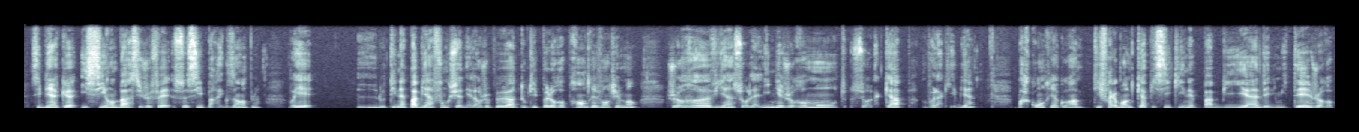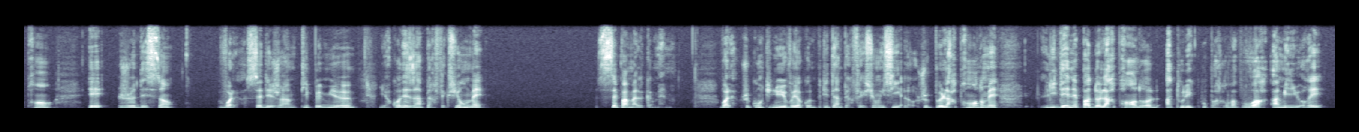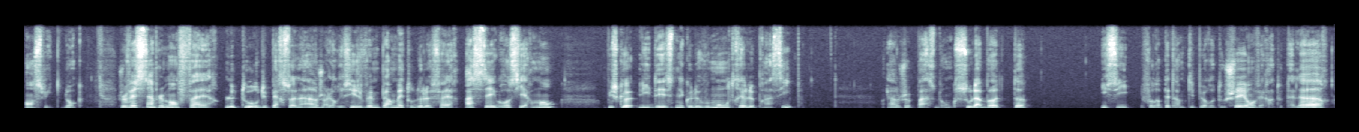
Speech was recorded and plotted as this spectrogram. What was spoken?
si bien que ici en bas, si je fais ceci par exemple, vous voyez, l'outil n'a pas bien fonctionné. Alors je peux un tout petit peu le reprendre éventuellement, je reviens sur la ligne, je remonte sur la cape, voilà qui est bien. Par contre, il y a encore un petit fragment de cape ici qui n'est pas bien délimité, je reprends et je descends. Voilà, c'est déjà un petit peu mieux. Il y a encore des imperfections, mais c'est pas mal quand même. Voilà, je continue, encore une petite imperfection ici, alors je peux la reprendre, mais l'idée n'est pas de la reprendre à tous les coups, parce qu'on va pouvoir améliorer ensuite. Donc, je vais simplement faire le tour du personnage, alors ici je vais me permettre de le faire assez grossièrement, puisque l'idée ce n'est que de vous montrer le principe. Voilà, je passe donc sous la botte, ici il faudra peut-être un petit peu retoucher, on verra tout à l'heure,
